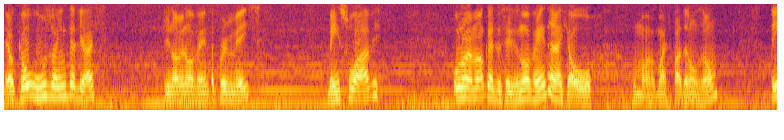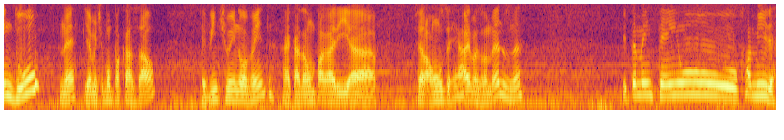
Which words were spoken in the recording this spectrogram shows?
É o que eu uso ainda, aliás, de 9,90 por mês, bem suave. O normal que é 16,90, né, que é o, o mais padrãozão. Tem dual, né, geralmente é bom para casal, que é 21,90, aí cada um pagaria, sei lá, 11 reais mais ou menos, né. E também tem o família,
